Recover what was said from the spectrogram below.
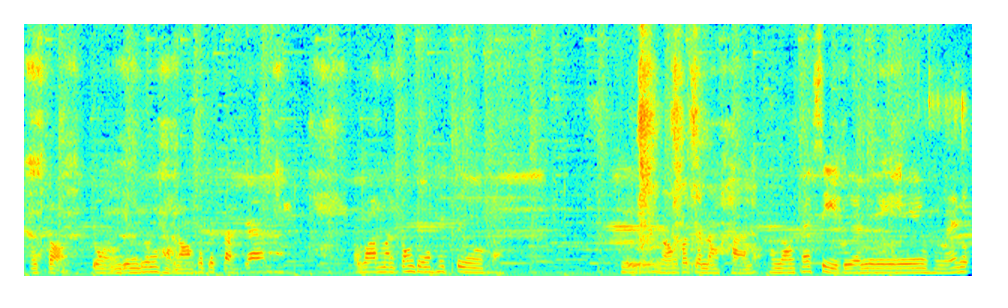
เขาต่อตรงเย็นย่นของน้องก็จะตัดยากนะเพราะว่ามันต้องดึงให้ตึงค่ะ คือน้องก็จะรำคาญแล้วน้องแค่สี่เดือนเองเห็นไหมลูก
